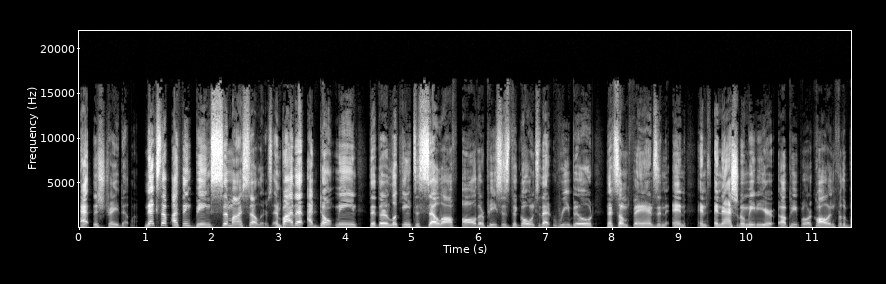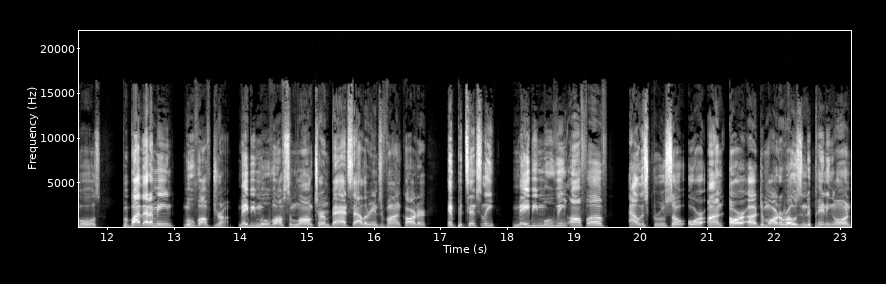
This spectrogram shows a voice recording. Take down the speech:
at this trade deadline. Next up, I think being semi sellers. And by that, I don't mean that they're looking to sell off all their pieces to go into that rebuild that some fans and and and, and national media uh, people are calling for the Bulls. But by that, I mean move off Drum, maybe move off some long term bad salary in Jevon Carter, and potentially maybe moving off of Alex Caruso or on or uh, DeMar DeRozan, depending on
